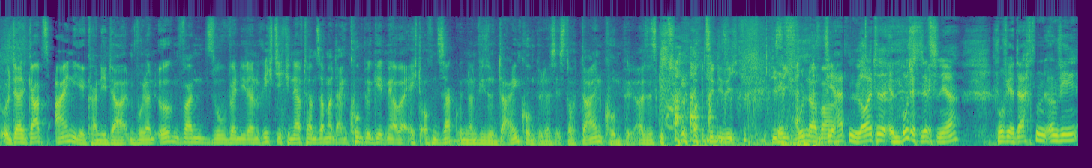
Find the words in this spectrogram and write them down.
Und da gab es einige Kandidaten, wo dann irgendwann so, wenn die dann richtig genervt haben, sag mal, dein Kumpel geht mir aber echt auf den Sack. Und dann, wieso dein Kumpel? Das ist doch dein Kumpel. Also es gibt so Leute, die sich, die sich wunderbar. Wir hatten Leute im Bus sitzen, ja, wo wir dachten irgendwie,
